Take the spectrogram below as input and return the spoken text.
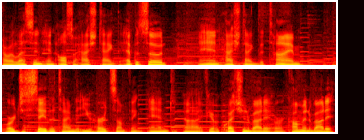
Lesson and also hashtag the episode and hashtag the time or just say the time that you heard something. And uh, if you have a question about it or a comment about it,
